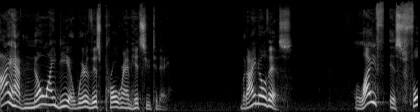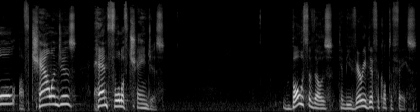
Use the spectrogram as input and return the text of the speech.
I have no idea where this program hits you today. But I know this life is full of challenges and full of changes. Both of those can be very difficult to face.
